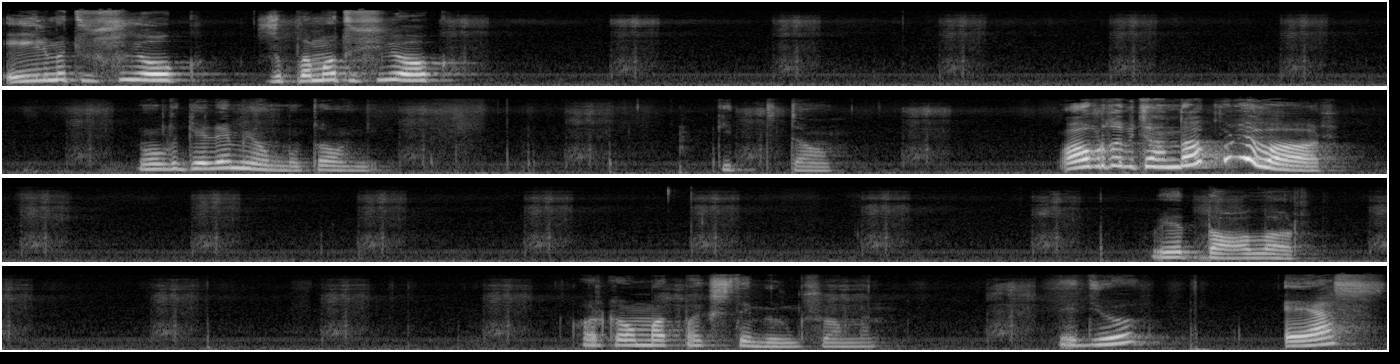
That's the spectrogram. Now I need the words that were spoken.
Eğilme tuşu yok. Zıplama tuşu yok. Ne oldu gelemiyor mu? Tamam. Gitti tamam. Aa burada bir tane daha kule var. Ve dağlar. Arkama bakmak istemiyorum şu an ben. Ne diyor? Eas.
